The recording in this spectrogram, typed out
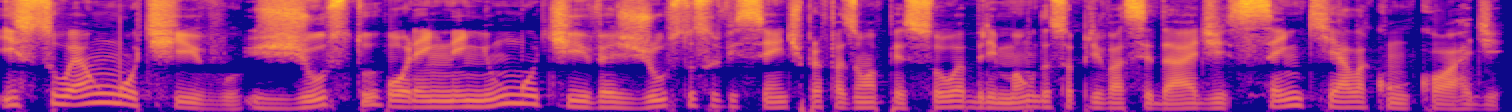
Isso é um motivo justo, porém nenhum motivo é justo o suficiente para fazer uma pessoa abrir mão da sua privacidade sem que ela concorde.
